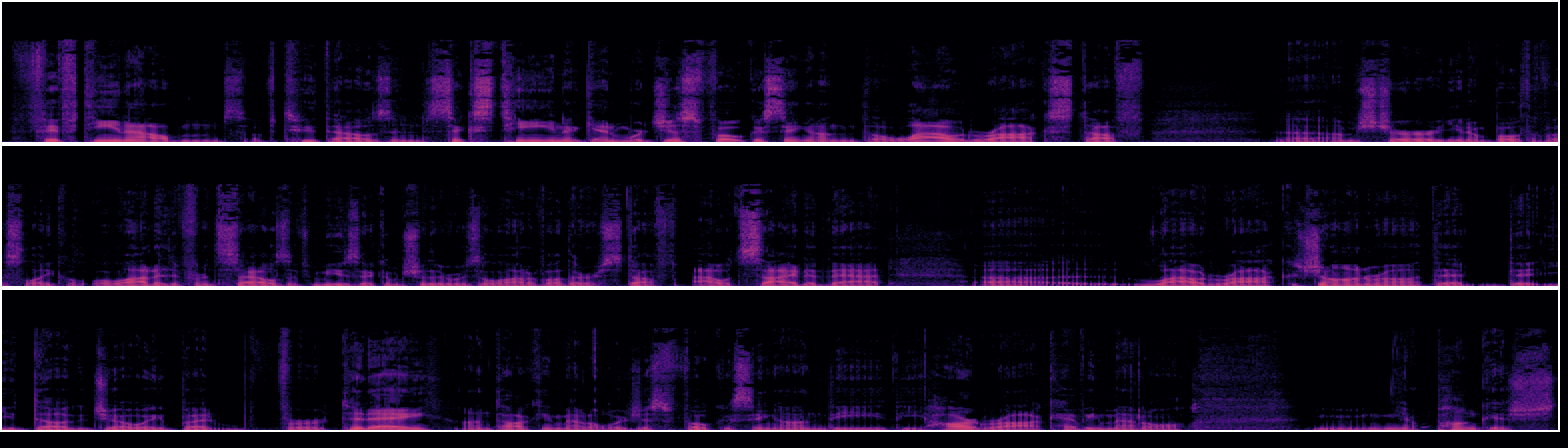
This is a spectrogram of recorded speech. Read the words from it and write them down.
15 albums of 2016. Again, we're just focusing on the loud rock stuff. Uh, I'm sure, you know, both of us like a, a lot of different styles of music. I'm sure there was a lot of other stuff outside of that uh, loud rock genre that, that you dug, Joey. But for today on Talking Metal, we're just focusing on the, the hard rock, heavy metal, mm, you know, punkish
